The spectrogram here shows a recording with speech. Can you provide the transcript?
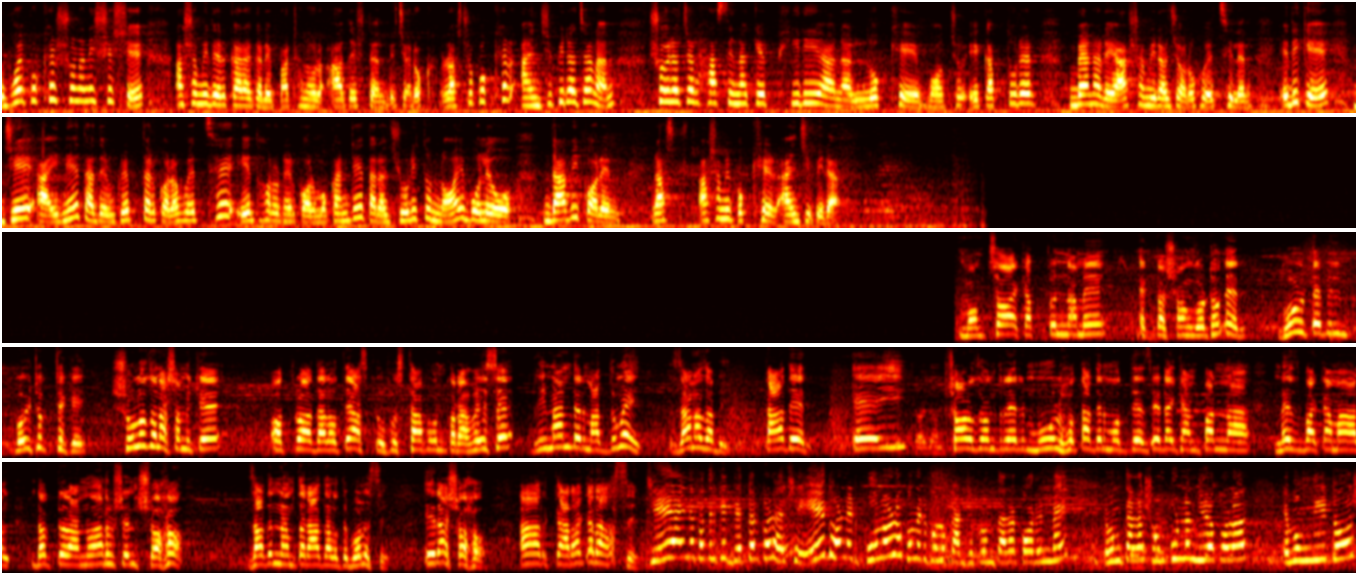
উভয় পক্ষের শুনানি শেষে আসামিদের কারাগারে পাঠানোর আদেশ দেন বিচারক। রাষ্ট্রপক্ষের আইনজীবীরা জানান, স্বৈরাচার হাসিনাকে ফিরিয়ে আনার লক্ষ্যে মঞ্চ একাত্তরের ব্যানারে আসামিরা জড়ো হয়েছিলেন। এদিকে যে আইনে তাদের গ্রেপ্তার করা হয়েছে, এ ধরনের কর্মকাণ্ডে তারা জড়িত নয় বলেও দাবি করেন রাষ্ট্র আসামি পক্ষের আইনজীবীরা। মঞ্চ একাত্তর নামে একটা সংগঠনের গোল টেবিল বৈঠক থেকে ষোলো জন আসামিকে অত্র আদালতে আজকে উপস্থাপন করা হয়েছে। রিমান্ডের মাধ্যমেই জানা যাবে তাদের এই ষড়যন্ত্রের মূল হোতাদের মধ্যে Z I Khan Panna, Mesbah Kamal, doctor Anwar Hossain সহ যাদের নাম তারা আদালতে বলেছে, এরা সহ আর কারা কারা আছে? যে আইনে তাদেরকে গ্রেপ্তার করা হয়েছে এই ধরনের কোনো রকমের কোনো কার্যক্রম তারা করেন নাই। এবং তারা সম্পূর্ণ নিরাপরাধ এবং নির্দোষ।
